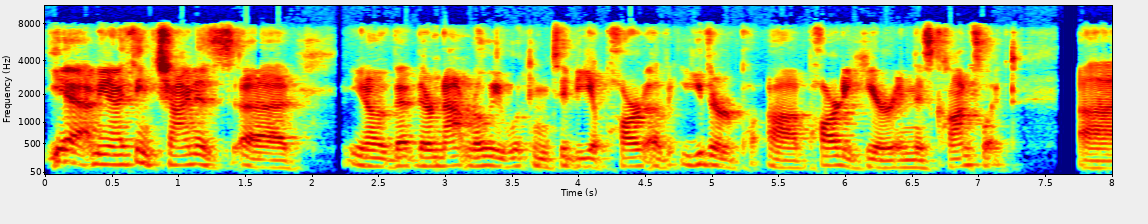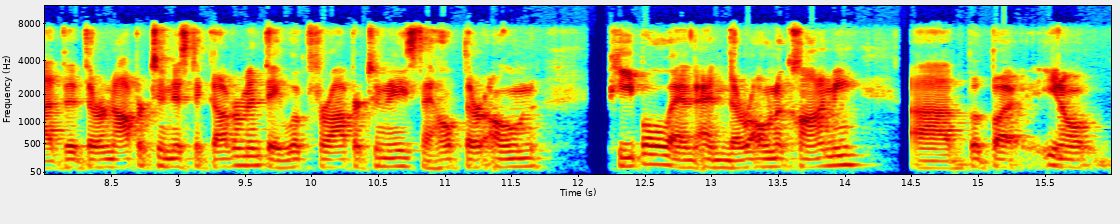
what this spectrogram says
Yeah, I mean, I think China's, uh, you know, that they're not really looking to be a part of either uh, party here in this conflict. Uh, that they're an opportunistic government. They look for opportunities to help their own people and, and their own economy. Uh, but but you know,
